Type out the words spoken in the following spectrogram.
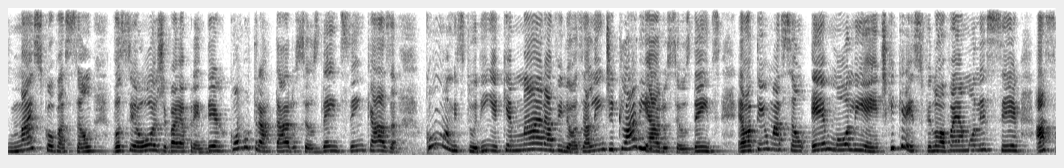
má escovação escovação. Você hoje vai aprender como tratar os seus dentes em casa com uma misturinha que é maravilhosa. Além de clarear os seus dentes, ela tem uma ação emoliente. O que, que é isso, Filó? Vai amolecer as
